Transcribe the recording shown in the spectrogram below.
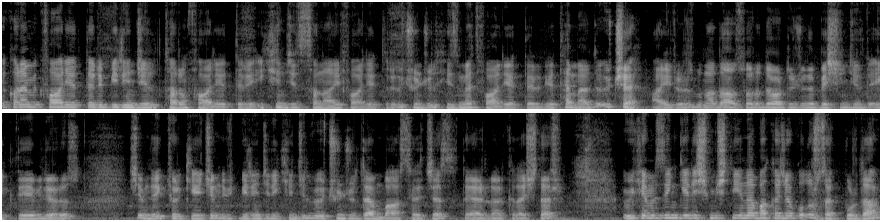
Ekonomik faaliyetleri birincil tarım faaliyetleri, ikincil sanayi faaliyetleri, üçüncül hizmet faaliyetleri diye temelde üçe ayırıyoruz. Buna daha sonra dördüncü de beşincil de ekleyebiliyoruz. Şimdi Türkiye için birincil, ikincil ve üçüncülden bahsedeceğiz değerli arkadaşlar. Ülkemizin gelişmişliğine bakacak olursak burada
